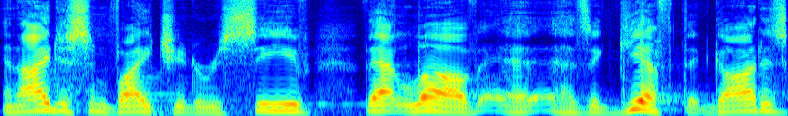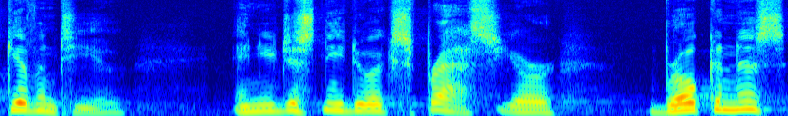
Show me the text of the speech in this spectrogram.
And I just invite you to receive that love as a gift that God has given to you. And you just need to express your brokenness,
